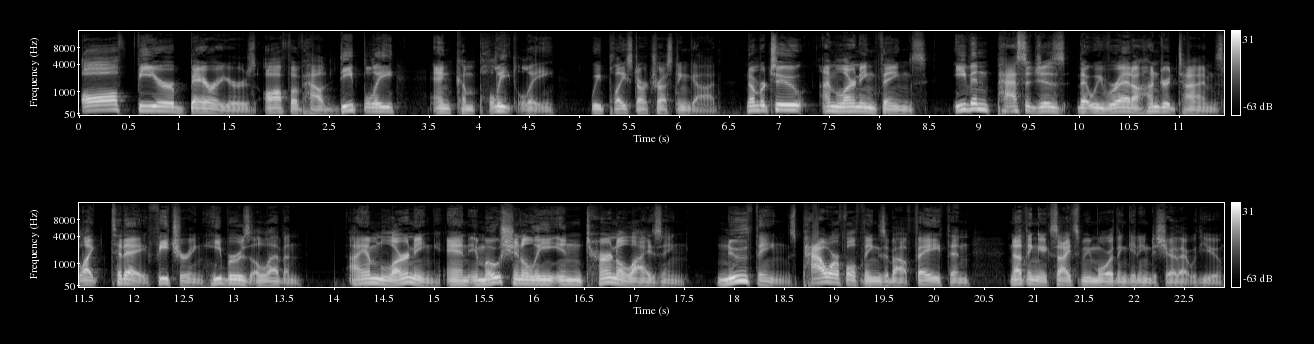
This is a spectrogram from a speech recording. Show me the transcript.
all fear barriers off of how deeply and completely we placed our trust in God. Number two, I'm learning things, even passages that we've read a hundred times, like today featuring Hebrews 11. I am learning and emotionally internalizing new things, powerful things about faith, and nothing excites me more than getting to share that with you.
